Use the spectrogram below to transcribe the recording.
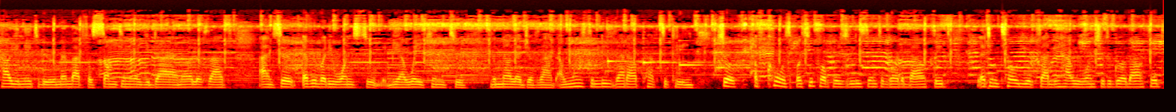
how you need to be remembered for something when you die, and all of that. And so everybody wants to be awakened to the knowledge of that and wants to live that out practically. So, of course, pursue purpose, listen to God about it, let Him tell you exactly how He wants you to go about it.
